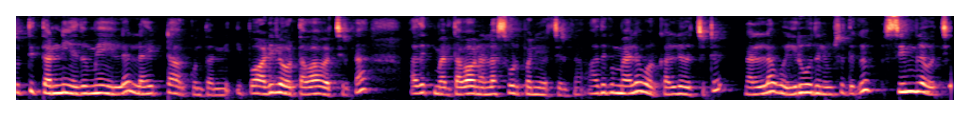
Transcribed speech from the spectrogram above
சுற்றி தண்ணி எதுவுமே இல்லை. லைட்டாக இருக்கும் தண்ணி. இப்போ அடியில் ஒரு தவா வச்சுருக்கேன். அதுக்கு மேலே தவாவை நல்லா சூடு பண்ணி வச்சுருக்கேன். அதுக்கு மேலே ஒரு கல் வச்சுட்டு நல்லா ஒரு இருபது நிமிஷத்துக்கு சிம்மில் வச்சு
